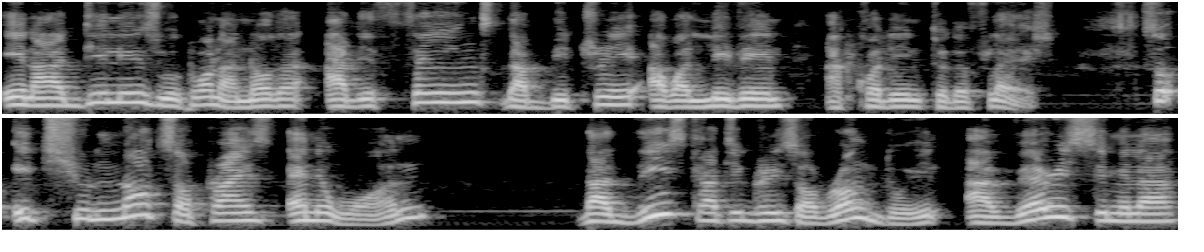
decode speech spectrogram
in our dealings with one another are the things that betray our living according to the flesh. So it should not surprise anyone that these categories of wrongdoing are very similar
